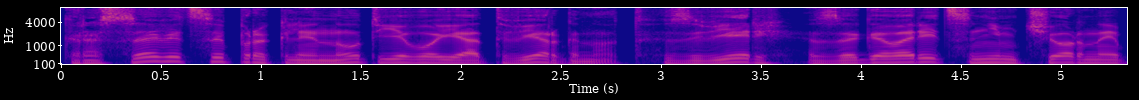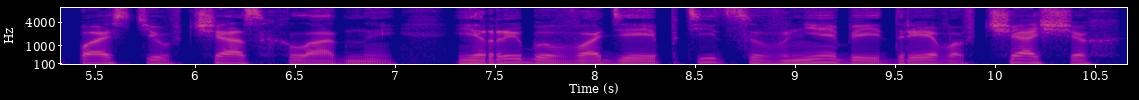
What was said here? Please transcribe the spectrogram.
Красавицы проклянут его и отвергнут. Зверь заговорит с ним черной пастью в час хладный, и рыбы в воде, и птицы в небе, и древо в чащах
